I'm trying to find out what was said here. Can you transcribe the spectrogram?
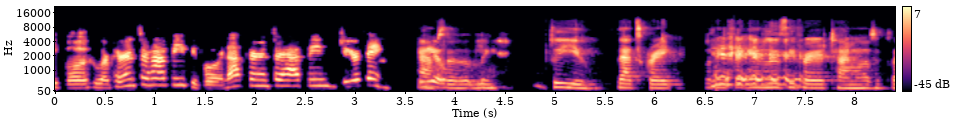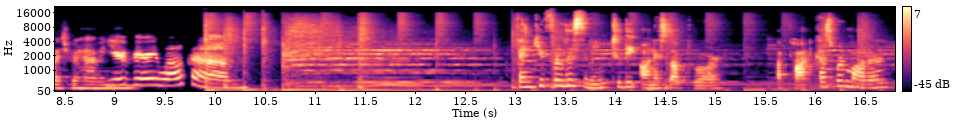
People who are parents are happy, people who are not parents are happy. Do your thing. Do Absolutely. You. Do you. That's great. Well, thanks again, Lucy, for your time. It was a pleasure having You're you. You're very welcome. Thank you for listening to The Honest Uproar, a podcast where modern,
